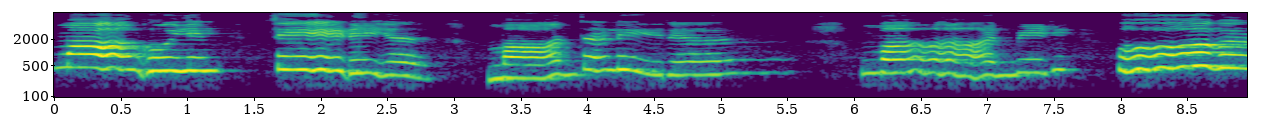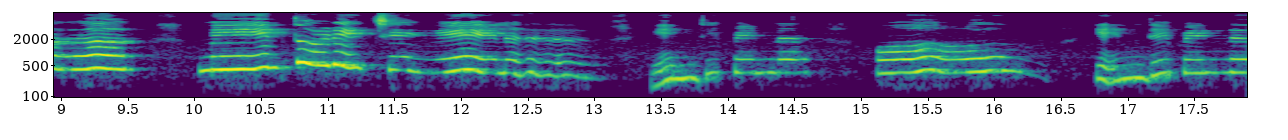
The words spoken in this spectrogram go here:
മാങ്കുയിൽ തേടിയ മാന്തളിര്. മാൻമിഴി പോവ് മീൻ തുടിച്ചേൽ എന്റെ പെണ്ണ് ഓ എന്റെ പെണ്ണ്.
